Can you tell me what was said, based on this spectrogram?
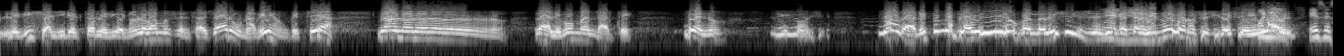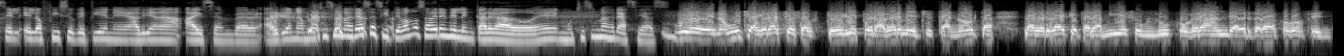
le dije al director, le digo, no lo vamos a ensayar una vez, aunque sea. No, no, no, no, no, no, no. Dale, vos mandate. Bueno, le digo, Nada, después me aplaudieron cuando lo hice y tenía que hacer de nuevo, no sé si lo hice igual. Bueno, ese es el, el, oficio que tiene Adriana Eisenberg. Adriana, muchísimas gracias y te vamos a ver en el encargado, ¿eh? Muchísimas gracias. Bueno, muchas gracias a ustedes por haberme hecho esta nota. La verdad que para mí es un lujo grande haber trabajado con,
